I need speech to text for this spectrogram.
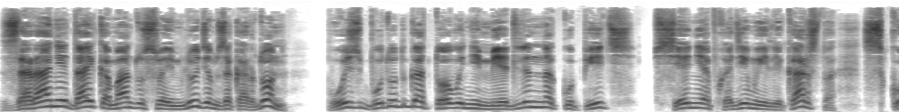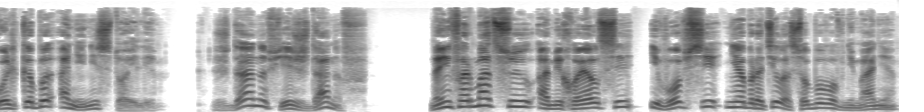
Заранее дай команду своим людям за кордон, пусть будут готовы немедленно купить все необходимые лекарства, сколько бы они ни стоили. Жданов есть Жданов. На информацию о Михаэлсе и вовсе не обратил особого внимания.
